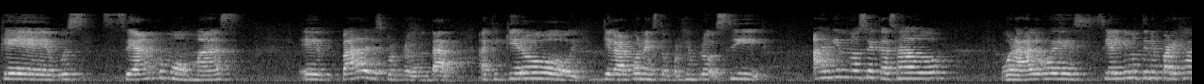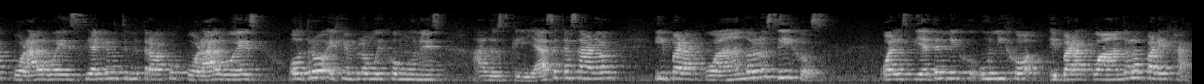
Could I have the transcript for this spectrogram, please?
que pues sean como más eh, padres por preguntar. Aquí quiero llegar con esto. Por ejemplo, si alguien no se ha casado, por algo es. Si alguien no tiene pareja, por algo es. Si alguien no tiene trabajo, por algo es. Otro ejemplo muy común es a los que ya se casaron y para cuándo los hijos. O a los que ya tienen un hijo y para cuándo la pareja.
